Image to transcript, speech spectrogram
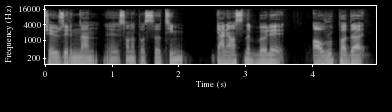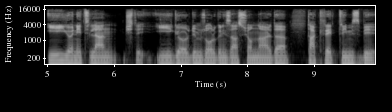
şey üzerinden e, sana pas atayım. Yani aslında böyle Avrupa'da iyi yönetilen işte iyi gördüğümüz organizasyonlarda takdir ettiğimiz bir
